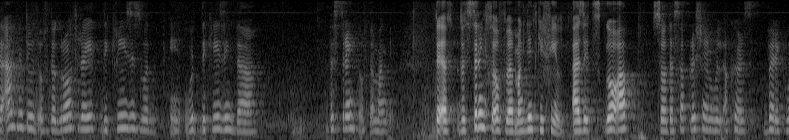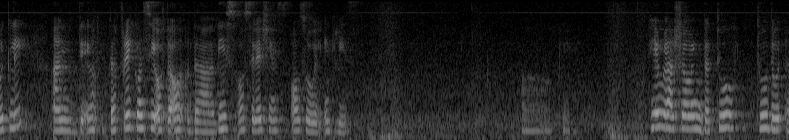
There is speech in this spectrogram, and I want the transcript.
the amplitude of the growth rate decreases with, with decreasing the, the strength of the magnet. The, the strength of the magnetic field. As it's go up, so the suppression will occur very quickly, and the, the frequency of the, the, these oscillations also will increase. Here we are showing the two, two uh,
